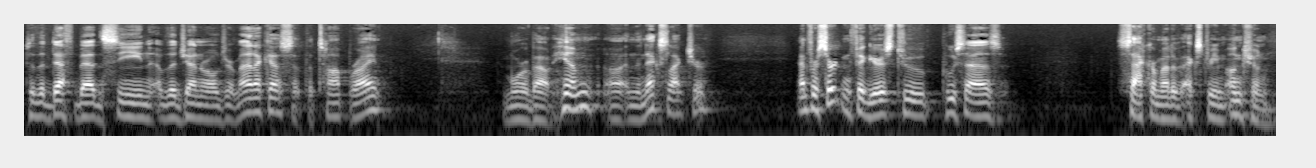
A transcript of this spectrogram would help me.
to the deathbed scene of the General Germanicus at the top right. More about him uh, in the next lecture. And for certain figures, to Poussin's sacrament of extreme unction.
